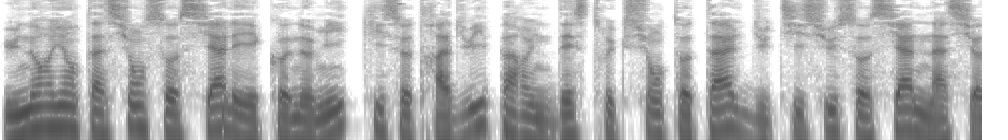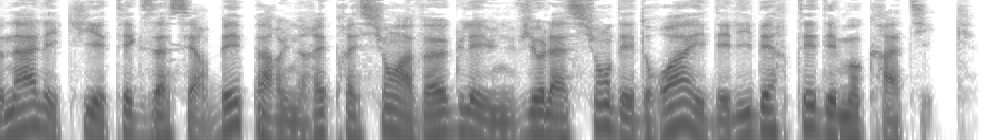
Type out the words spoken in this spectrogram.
une orientation sociale et économique qui se traduit par une destruction totale du tissu social national et qui est exacerbée par une répression aveugle et une violation des droits et des libertés démocratiques.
